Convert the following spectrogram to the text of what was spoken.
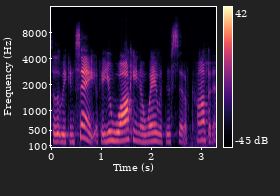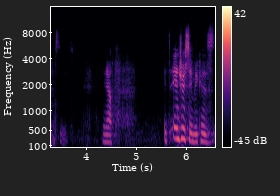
so that we can say, okay, you're walking away with this set of competencies. You know, it's interesting because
